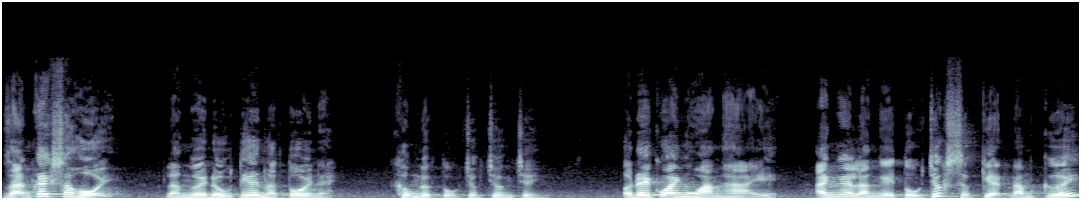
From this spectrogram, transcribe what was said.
giãn cách xã hội là người đầu tiên là tôi này, không được tổ chức chương trình. Ở đây có anh Hoàng Hải anh ấy là người tổ chức sự kiện đám cưới,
